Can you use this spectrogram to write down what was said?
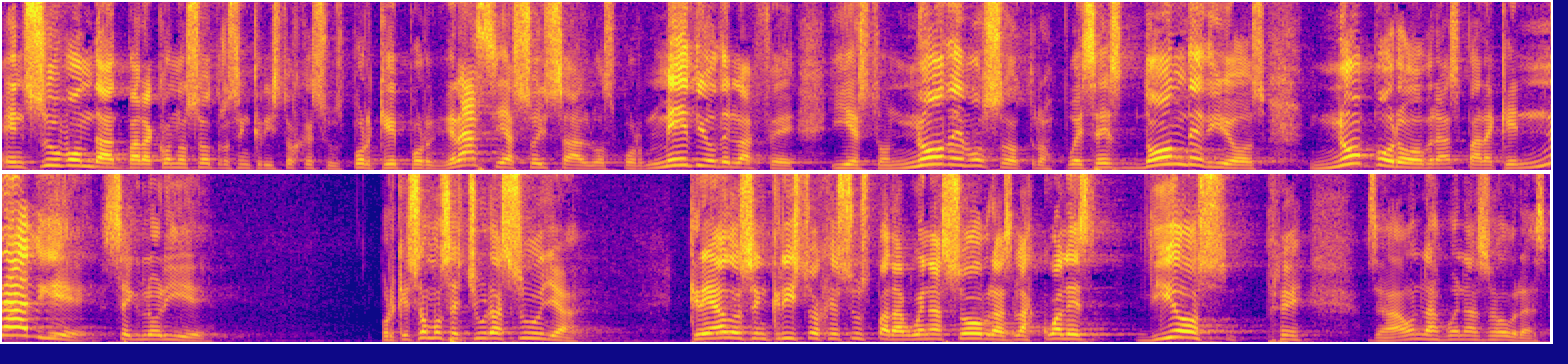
en su bondad para con nosotros en Cristo Jesús. Porque por gracia sois salvos por medio de la fe, y esto no de vosotros, pues es don de Dios, no por obras, para que nadie se gloríe. Porque somos hechura suya creados en Cristo Jesús para buenas obras, las cuales Dios, o sea, aún las buenas obras,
